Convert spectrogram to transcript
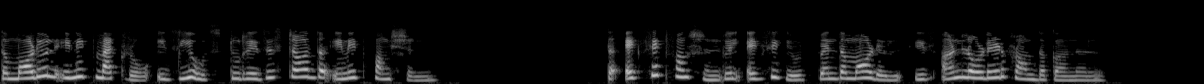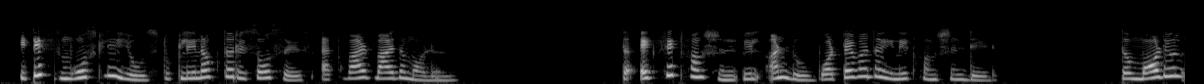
The module init macro is used to register the init function. The exit function will execute when the module is unloaded from the kernel. It is mostly used to clean up the resources acquired by the module. The exit function will undo whatever the init function did. The module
